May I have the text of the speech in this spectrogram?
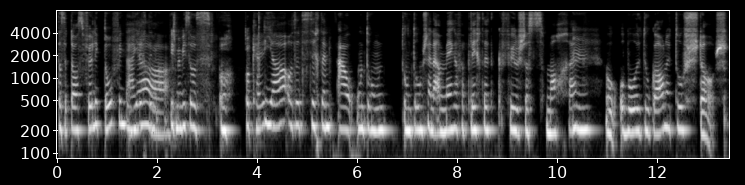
dass er das völlig doof findet, eigentlich, Ja. dann ist man wie so ein, oh, okay. Ja, oder dass dich dann auch unter, um, unter Umständen auch mega verpflichtet fühlst, das zu machen, o- obwohl du gar nicht drauf stehst.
